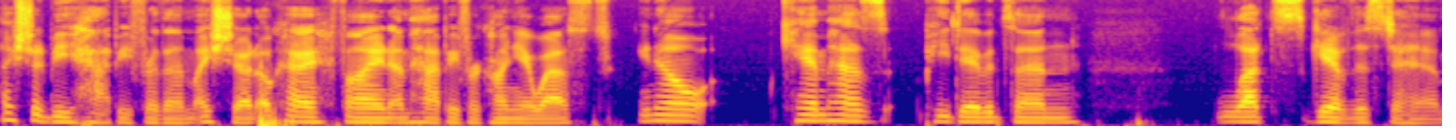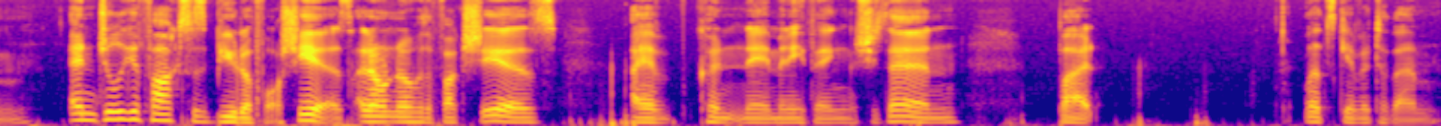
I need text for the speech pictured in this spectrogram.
I should be happy for them. I should. Okay, fine. I'm happy for Kanye West. You know, Kim has Pete Davidson let's give this to him. And Julia Fox is beautiful. She is. I don't know who the fuck she is. I have couldn't name anything she's in, but let's give it to them.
